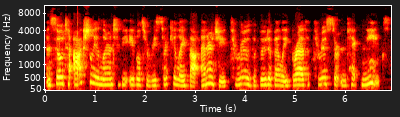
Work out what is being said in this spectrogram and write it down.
And so to actually learn to be able to recirculate that energy through the Buddha belly breath, through certain techniques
